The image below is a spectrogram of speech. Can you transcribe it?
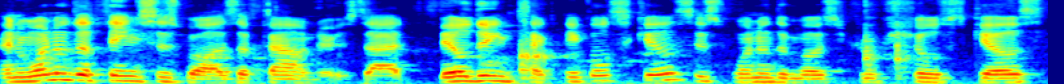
and one of the things as well as a founder is that building technical skills is one of the most crucial skills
